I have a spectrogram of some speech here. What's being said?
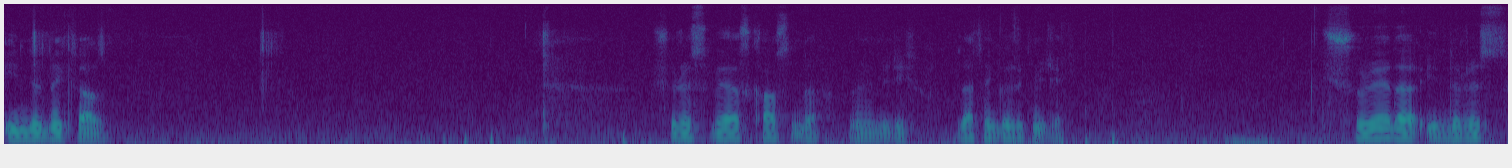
indirmek lazım. Şurası beyaz kalsın da önemli değil. Zaten gözükmeyecek. Şuraya da indiririz.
